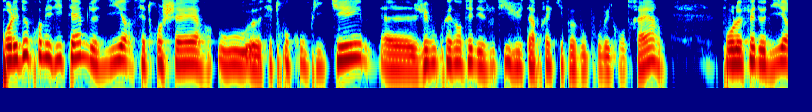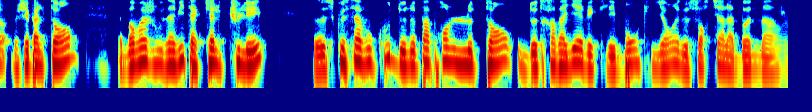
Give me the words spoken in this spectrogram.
Pour les 2 premiers items, de se dire: «C'est trop cher» ou, «C'est trop compliqué», je vais vous présenter des outils juste après qui peuvent vous prouver le contraire. Pour le fait de dire: «J'ai pas le temps», ben, moi je vous invite à calculer, ce que ça vous coûte de ne pas prendre le temps de travailler avec les bons clients et de sortir la bonne marge.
